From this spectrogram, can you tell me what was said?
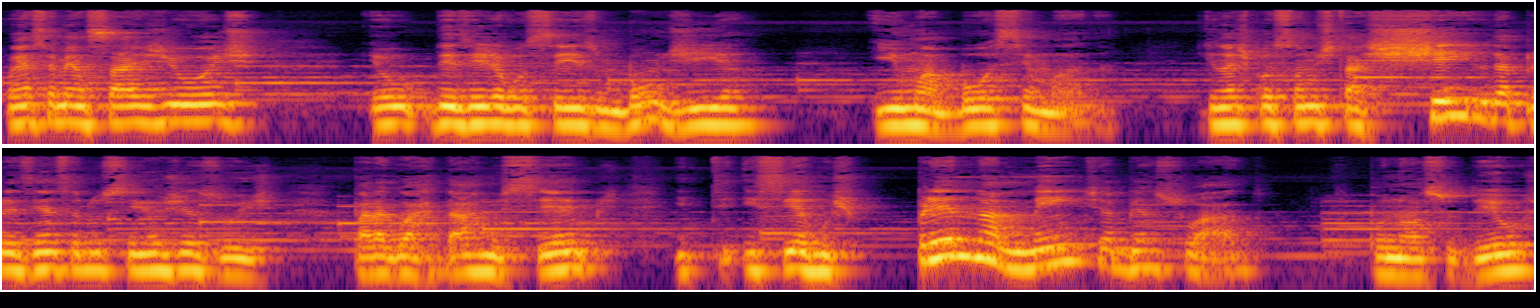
com essa mensagem de hoje, eu desejo a vocês um bom dia e uma boa semana. Que nós possamos estar cheios da presença do Senhor Jesus para guardarmos sempre e, sermos plenamente abençoados por nosso Deus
